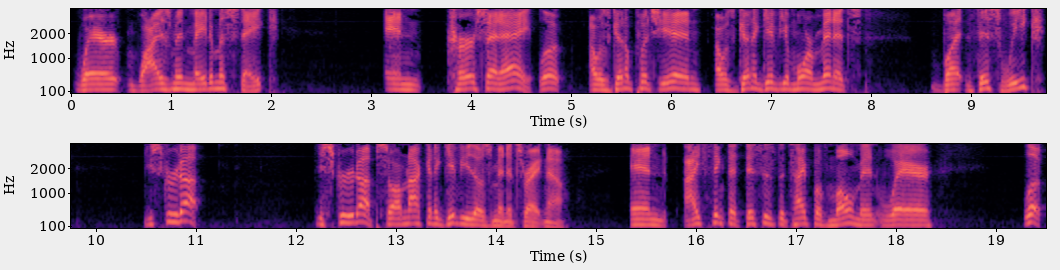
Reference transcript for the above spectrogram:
where Wiseman made a mistake and Kerr said hey look I was going to put you in. I was going to give you more minutes but this week, you screwed up. You screwed up. So I'm not going to give you those minutes right now. And I think that this is the type of moment where, look,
